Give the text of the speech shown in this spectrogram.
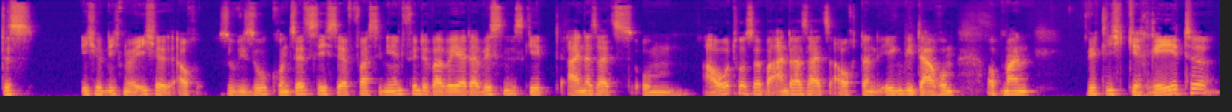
das ich und nicht nur ich auch sowieso grundsätzlich sehr faszinierend finde, weil wir ja da wissen, es geht einerseits um Autos, aber andererseits auch dann irgendwie darum, ob man wirklich Geräte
